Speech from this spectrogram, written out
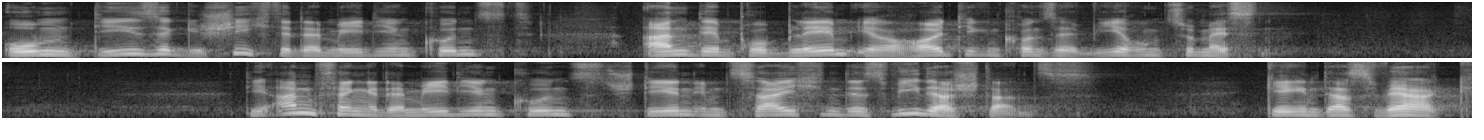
um diese Geschichte der Medienkunst an dem Problem ihrer heutigen Konservierung zu messen. Die Anfänge der Medienkunst stehen im Zeichen des Widerstands gegen das Werk,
